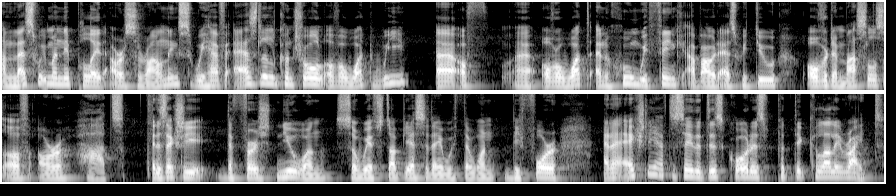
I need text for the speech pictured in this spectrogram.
unless we manipulate our surroundings, we have as little control over what we uh, of uh, over what and whom we think about as we do over the muscles of our hearts. It is actually the first new one, so we have stopped yesterday with the one before, and I actually have to say that this quote is particularly right.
